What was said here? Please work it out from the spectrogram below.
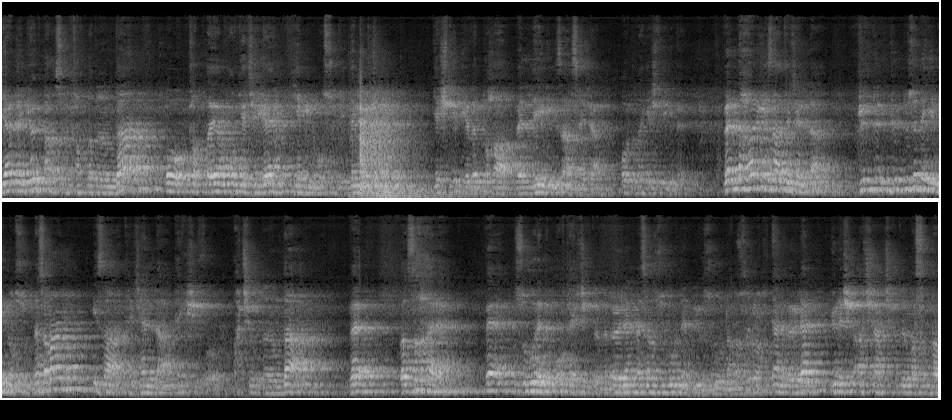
Yerle gök arasını kapladığında o kaplayan o geceye yemin olsun ki. Demek ki geçti diye ve duha ve leyli izâ seca. Orada da geçtiği gibi. Ve nehar izâ tecella. Gündüz, gündüze de yemin olsun. Ne zaman? İzâ tecella tekşifu. Açıldığında ve ve zahare ve zuhur edip ortaya çıktığında. Öğlen mesela zuhur deniliyor. Zuhur namazı. Yani öğlen güneşin açığa çıktırmasından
